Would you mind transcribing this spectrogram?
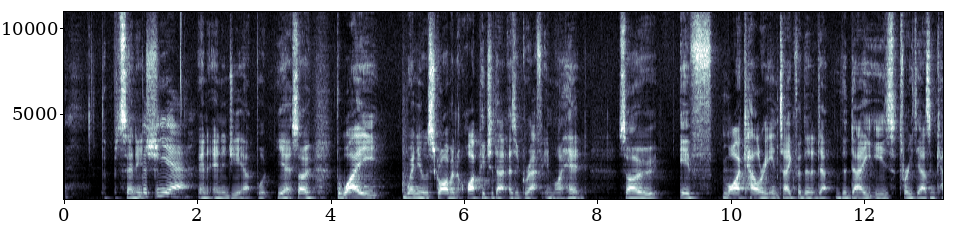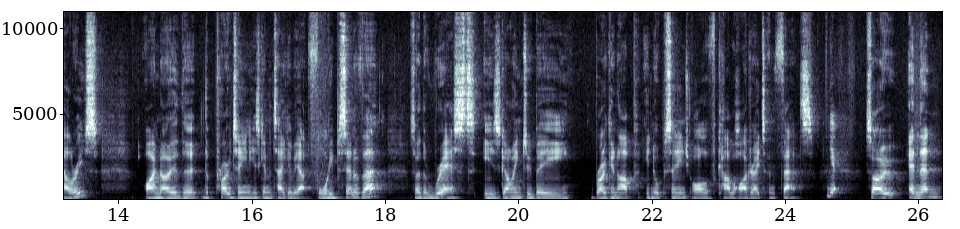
The the, percentage yeah and energy output. Yeah, so the way when you're describing, it, I picture that as a graph in my head. So if my calorie intake for the, the day is 3,000 calories, I know that the protein is going to take about 40% of that. So the rest is going to be broken up into a percentage of carbohydrates and fats. yep So, and then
